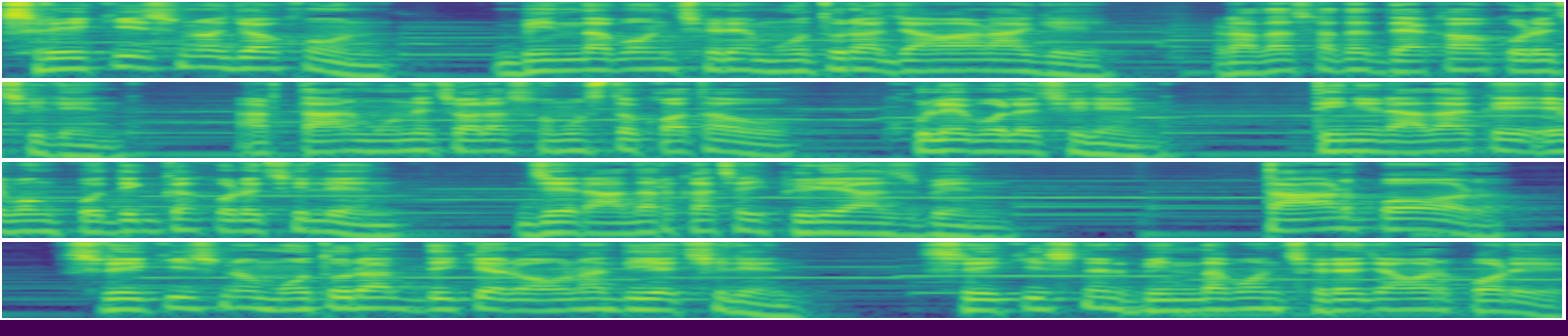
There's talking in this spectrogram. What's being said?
শ্রীকৃষ্ণ যখন বৃন্দাবন ছেড়ে মথুরা যাওয়ার আগে রাধার সাথে দেখাও করেছিলেন আর তার মনে চলা সমস্ত কথাও খুলে বলেছিলেন, তিনি রাধাকে এবং প্রতিজ্ঞা করেছিলেন যে রাধার কাছেই ফিরে আসবেন। তারপর শ্রীকৃষ্ণ মথুরার দিকে রওনা দিয়েছিলেন। শ্রীকৃষ্ণের বৃন্দাবন ছেড়ে যাওয়ার পরে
